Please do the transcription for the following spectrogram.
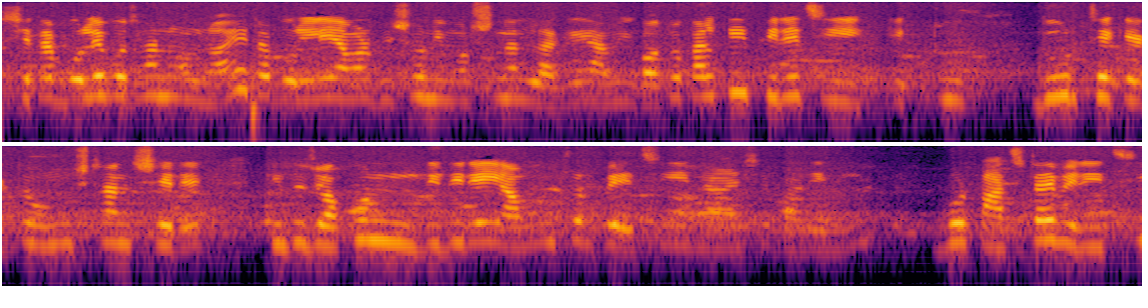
সেটা বলে বোঝানোর নয় এটা বললেই আমার ভীষণ ইমোশনাল লাগে। আমি গতকালকেই ফিরেছি একটু দূর থেকে একটা অনুষ্ঠান সেরে। কিন্তু যখন দিদির এই আমন্ত্রণ পেয়েছি, না এসে পারিনি, ভোর পাঁচটায় বেরিয়েছি,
